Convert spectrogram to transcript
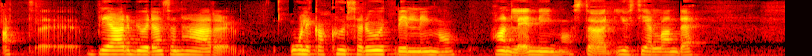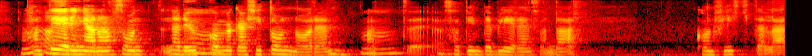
att eh, bli erbjuden sån här olika kurser och utbildning och handledning och stöd just gällande Ja, hanteringen av sånt när det uppkommer kanske i tonåren. Att, eh, så att det inte blir en sån där konflikt eller,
